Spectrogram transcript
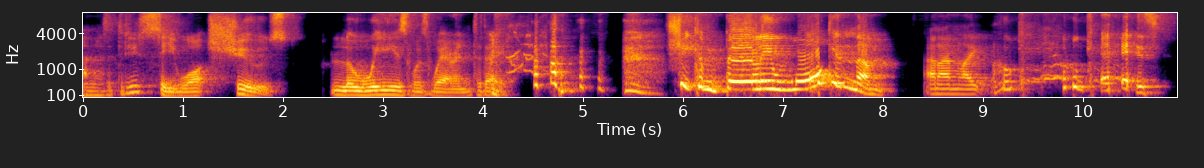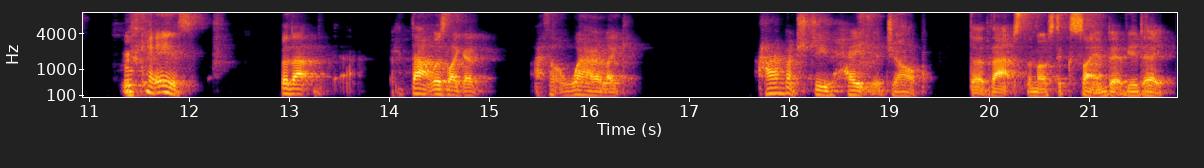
and i said did you see what shoes louise was wearing today? She can barely walk in them and i'm like who, who cares? Who cares? But that that was like a i thought wow like how much do you hate your job that that's the most exciting bit of your day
